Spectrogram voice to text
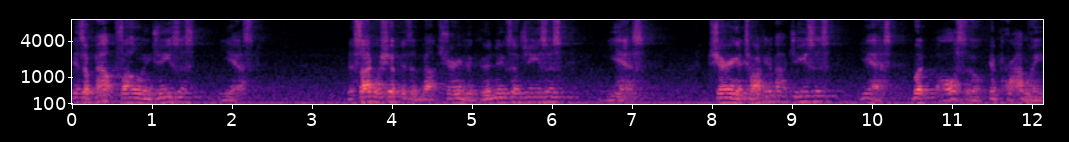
is about following Jesus, yes. Discipleship is about sharing the good news of Jesus, yes. Sharing and talking about Jesus, yes. But also, and probably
